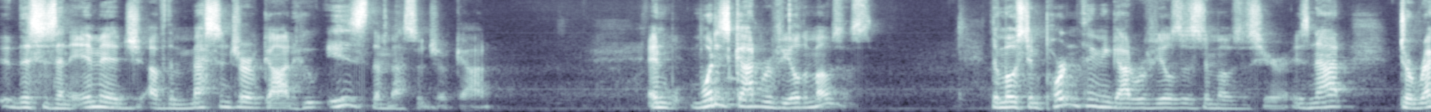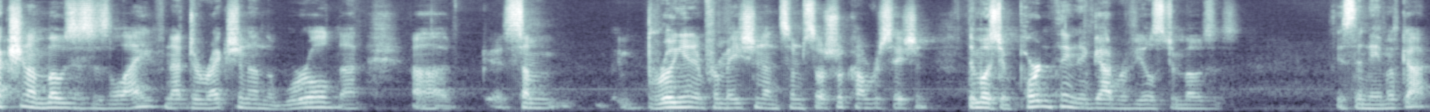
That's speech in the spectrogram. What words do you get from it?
this is an image of the messenger of God who is the message of God. And what does God reveal to Moses? The most important thing that God reveals is to Moses here is not direction on Moses' life, not direction on the world, not uh, some brilliant information on some social conversation. The most important thing that God reveals to Moses is the name of God.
